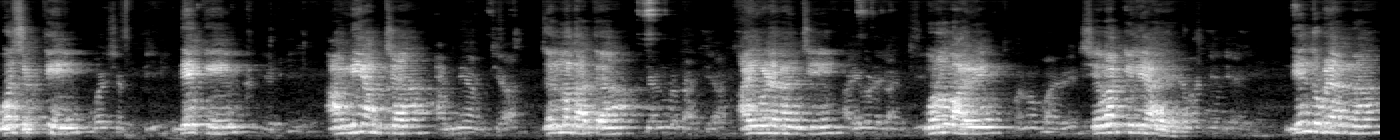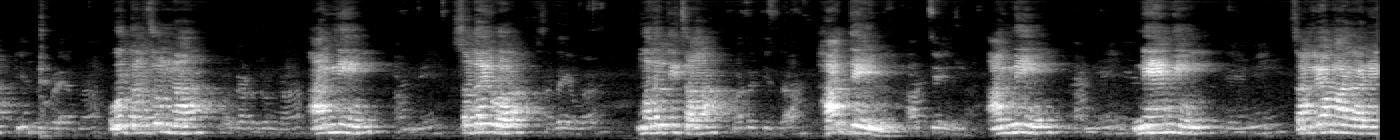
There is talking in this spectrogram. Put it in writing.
व शक्ती दे की आम्ही आमच्या आम्ही आमच्या जन्मदात्या जन्मदात्या आई वडिलांची आई वडिलांची मनोभावे मनोभावे सेवा केली आहे. दीनदुबळ्यांना दीन दुबळ्यांना व गरजूंना आम्ही सदैव मदतीचा हात देईल आम्ही नेहमी चांगल्या मार्गाने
